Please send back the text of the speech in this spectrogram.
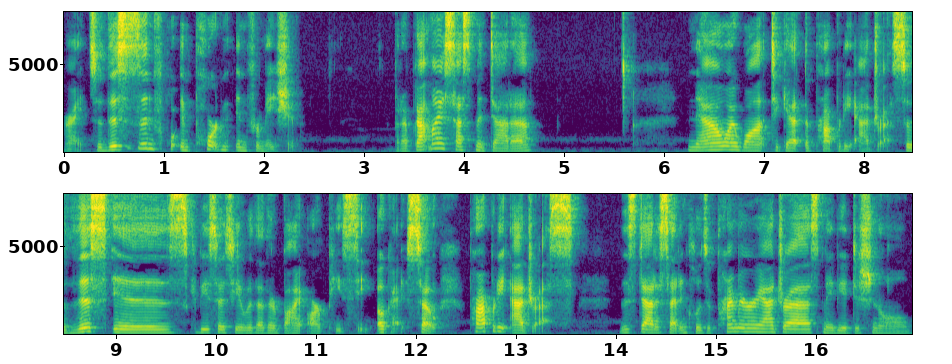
All right, so this is inf important information. But I've got my assessment data. Now I want to get the property address. So this is can be associated with other by RPC. Okay, so property address. This data set includes a primary address, maybe additional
